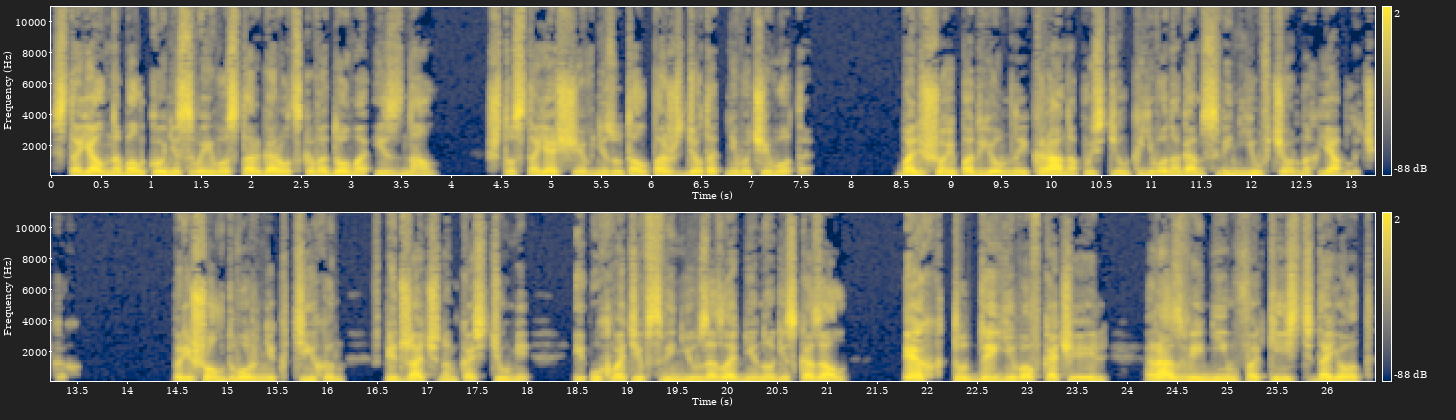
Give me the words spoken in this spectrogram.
стоял на балконе своего старгородского дома и знал, что стоящая внизу толпа ждет от него чего-то. большой подъемный кран опустил к его ногам свинью в черных яблочках. Пришел дворник Тихон в пиджачном костюме и, ухватив свинью за задние ноги, сказал, — Эх, туды его в качель! Разве нимфа кисть дает?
